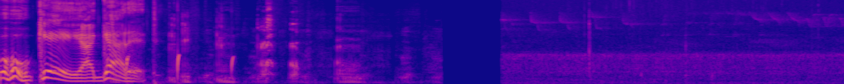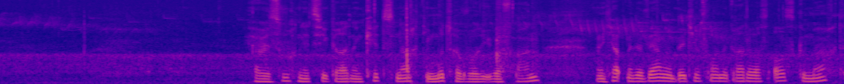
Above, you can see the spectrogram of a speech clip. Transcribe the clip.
Okay, I got it. Ja, wir suchen jetzt hier gerade einen Kids nach. Die Mutter wurde überfahren. Und ich habe mit der Wärmebild hier vorne gerade was ausgemacht.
